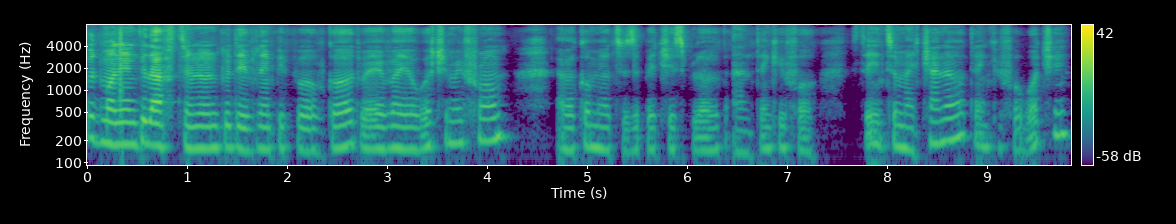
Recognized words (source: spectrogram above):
Good morning, good afternoon, good evening, people of God, wherever you're watching me from. I welcome you to the Betches blog and thank you for staying to my channel. Thank you for watching.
